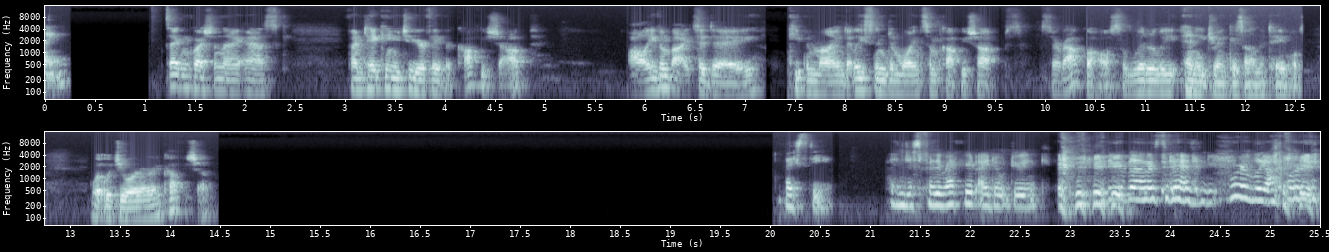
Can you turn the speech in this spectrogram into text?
Plain. Second question I ask if I'm taking you to your favorite coffee shop, I'll even buy today. Keep in mind, at least in Des Moines, some coffee shops serve alcohol, so literally any drink is on the table. What would you order at a coffee shop? Iced tea. And just for the record, I don't drink. Neither of those today. Horribly awkward.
